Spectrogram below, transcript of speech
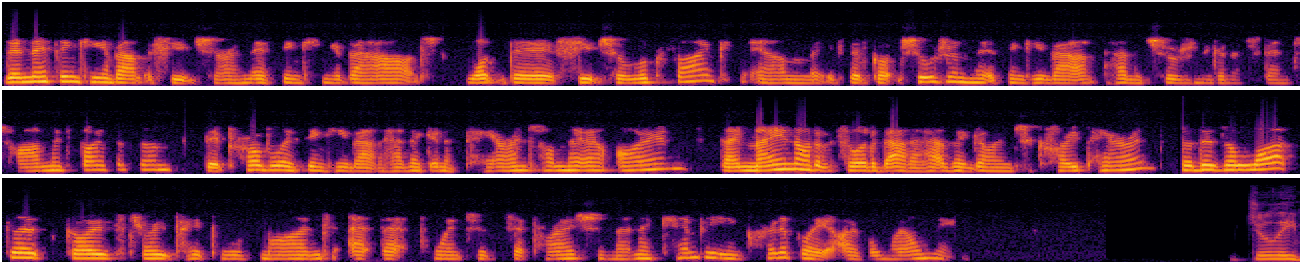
then they're thinking about the future and they're thinking about what their future looks like. Um, if they've got children, they're thinking about how the children are going to spend time with both of them. They're probably thinking about how they're going to parent on their own. They may not have thought about how they're going to co parent. So there's a lot that goes through people's mind at that point of separation, and it can be incredibly overwhelming. Julie,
